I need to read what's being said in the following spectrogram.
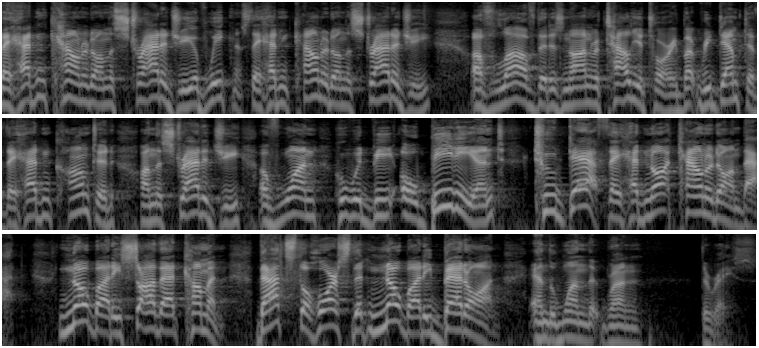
They hadn't counted on the strategy of weakness. They hadn't counted on the strategy of love that is non retaliatory but redemptive. They hadn't counted on the strategy of one who would be obedient to death. They had not counted on that. Nobody saw that coming. That's the horse that nobody bet on and the one that run the race.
